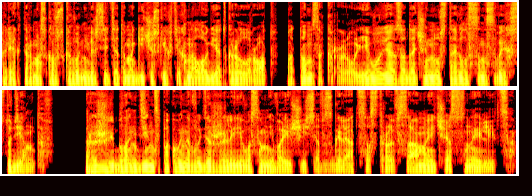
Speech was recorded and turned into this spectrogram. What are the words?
Ректор Московского университета магических технологий открыл рот, потом закрыл его и озадаченно уставился на своих студентов. Рыжий блондин спокойно выдержали его сомневающийся взгляд, состроив самые честные лица.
